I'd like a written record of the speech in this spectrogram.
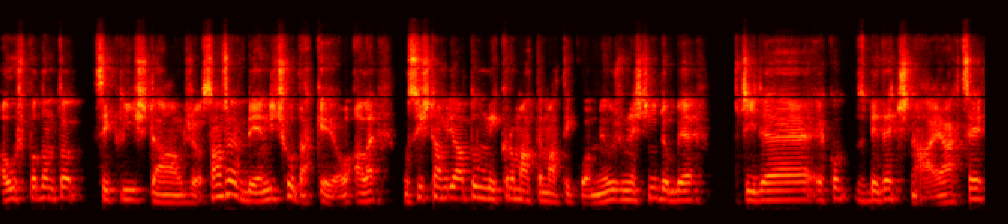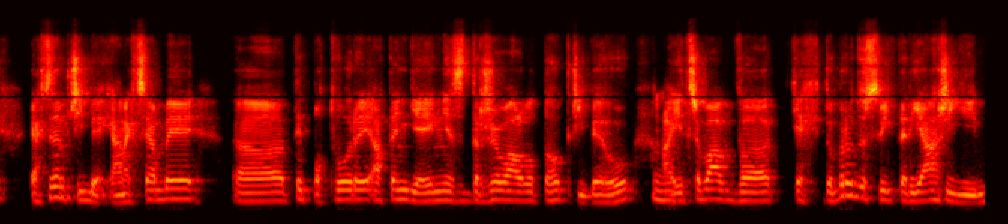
a už potom to cyklíš dál. Že? Samozřejmě v D&Dčku taky, jo, ale musíš tam udělat tu mikromatematiku a mě už v dnešní době přijde jako zbytečná. Já chci, já chci ten příběh, já nechci, aby uh, ty potvory a ten děj mě zdržoval od toho příběhu mm. a i třeba v těch dobrodružství, které já řídím,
